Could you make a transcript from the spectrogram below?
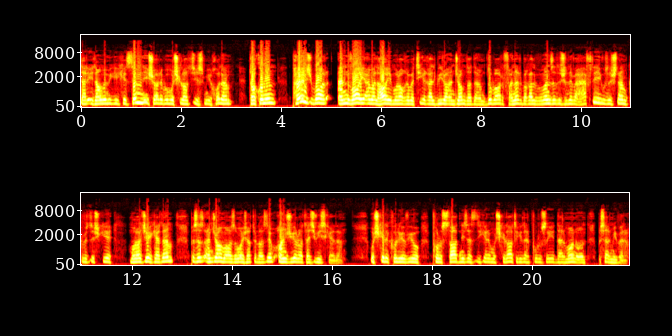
در ادامه میگه که ضمن اشاره به مشکلات جسمی خودم تا کنون پنج بار انواع عملهای مراقبتی قلبی را انجام دادم. دو بار فنر به قلب من زده شده و هفته گذاشتم که پزشکی مراجعه کردم. پس از انجام آزمایشات لازم آنژیو را تجویز کردم. مشکل کلیوی و پروستاد نیز از دیگر مشکلاتی که در پروسه درمان آن به سر می‌برم.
